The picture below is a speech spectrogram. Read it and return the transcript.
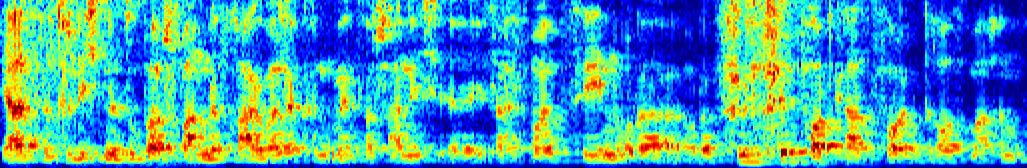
Ja, das ist natürlich eine super spannende Frage, weil da könnten wir jetzt wahrscheinlich, äh, ich sage jetzt mal 10 oder, oder 15 Podcast-Folgen draus machen,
